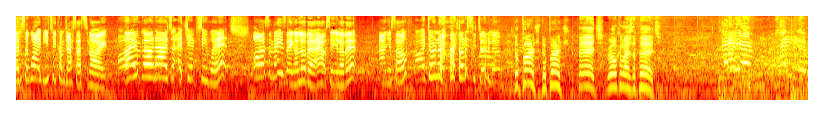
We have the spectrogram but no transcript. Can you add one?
Um, so what have you two come dressed as tonight? I've gone as a gypsy witch. Oh, that's amazing. I love it. I absolutely love it. And yourself? I don't know. I honestly don't know. The Purge, The Purge. The Purge. We all come as The Purge. Alien! Alien!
